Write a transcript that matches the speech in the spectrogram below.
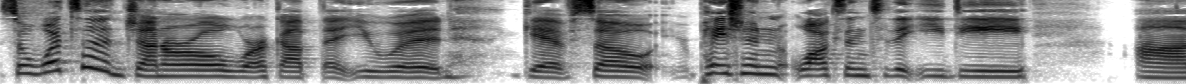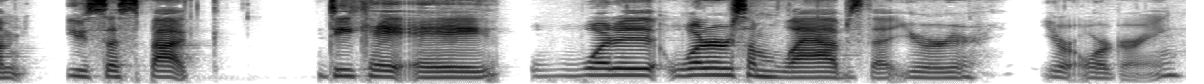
so, what's a general workup that you would give? So, your patient walks into the ED, um, you suspect DKA. What is what are some labs that you're you're ordering?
